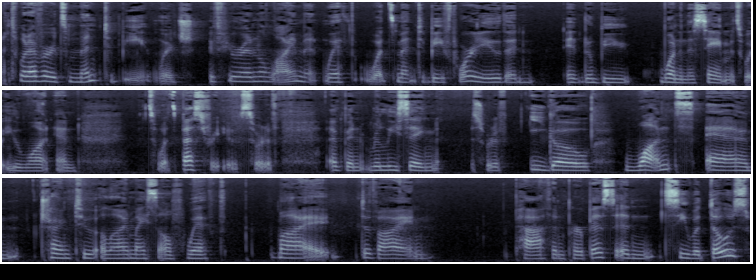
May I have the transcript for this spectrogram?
It's whatever it's meant to be, which, if you're in alignment with what's meant to be for you, then it'll be one and the same. It's what you want and it's what's best for you. Sort of, I've been releasing sort of ego once and trying to align myself with my divine path and purpose and see what those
